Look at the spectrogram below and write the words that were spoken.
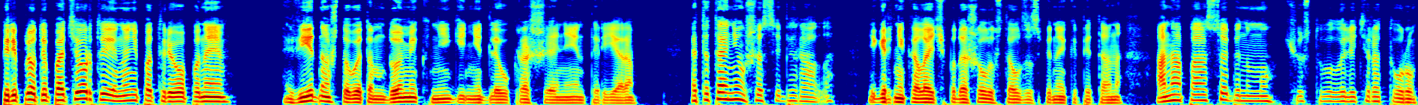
Переплеты потертые, но не потрепанные. Видно, что в этом доме книги не для украшения интерьера. «Это Танюша собирала», Игорь Николаевич подошел и встал за спиной капитана. Она по-особенному чувствовала литературу.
